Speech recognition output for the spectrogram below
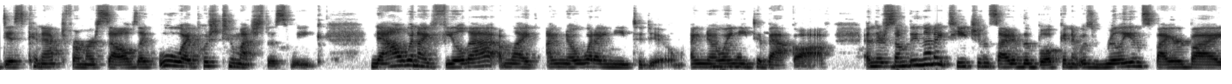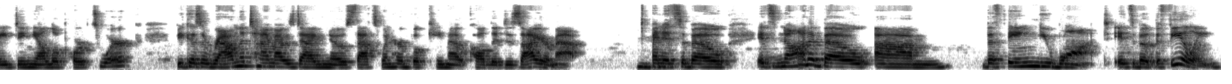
disconnect from ourselves, like, oh, I pushed too much this week. Now, when I feel that, I'm like, I know what I need to do. I know I need to back off. And there's something that I teach inside of the book, and it was really inspired by Danielle LaPorte's work because around the time I was diagnosed, that's when her book came out called The Desire Map. Mm-hmm. And it's about, it's not about, um, the thing you want. It's about the feeling.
